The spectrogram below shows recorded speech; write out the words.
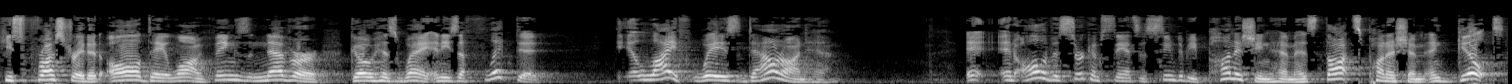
He's frustrated all day long. Things never go his way, and he's afflicted. Life weighs down on him. And all of his circumstances seem to be punishing him. His thoughts punish him, and guilt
